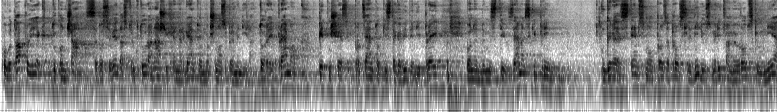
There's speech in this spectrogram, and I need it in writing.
Ko bo ta projekt dokončan, se bo seveda struktura naših energentov močno spremenila. Torej, premog 65%, ki ste ga videli prej, bo nadomestil zemeljski plin. Gre, s tem smo pravzaprav sledili usmeritvam Evropske unije,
